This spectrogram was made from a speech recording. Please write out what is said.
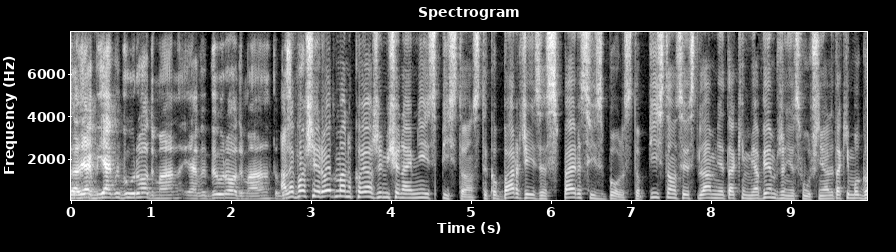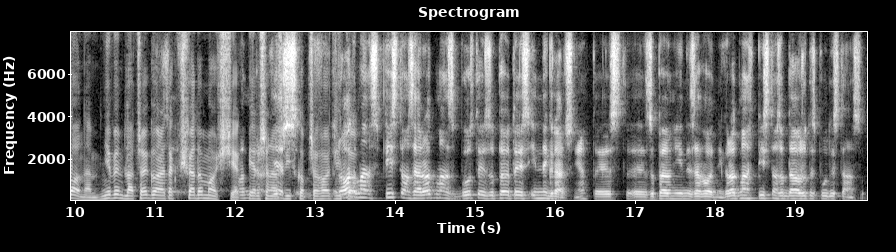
Ale- jakby, jakby był Rodman, jakby był Rodman, to by... Ale właśnie Rodman kojarzy mi się najmniej z Pistons, tylko bardziej ze Spurs i z Bulls. To Pistons jest dla mnie takim, ja wiem, że niesłusznie, ale takim ogonem. Nie wiem dlaczego, ale tak w świadomości. Jak On- pierwsze wiesz, nazwisko przechodzi, to... Rodman z Pistons, a Rodman z Bulls to jest zupełnie to jest inny gracz, nie? To jest e, zupełnie inny zawodnik. Rodman w Pistons oddawał rzuty z pół dystansu.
